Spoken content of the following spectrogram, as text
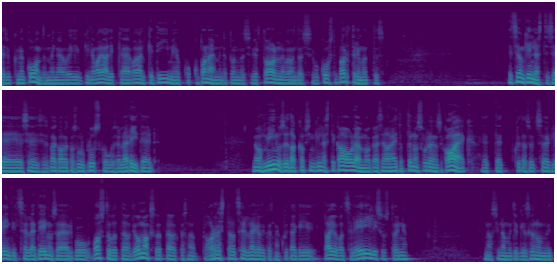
niisugune koondamine või mingi vajalike, vajalike tiimi nagu kokku panemine, et on ta siis virtuaalne või on ta siis nagu koostööpartneri mõttes, et see on kindlasti see, see, see väga-väga suur pluss kogu sellel äriteel. noh, miinuseid hakkab siin kindlasti ka olema, aga seal näitab tõenäoliselt suure tõenäosusega aeg, et, et kuidas üldse kliendid selle teenuse nagu vastu võtavad ja omaks võtavad, kas nad arvestavad sellega või kas nad kuidagi tajuvad selle erilisust, on ju noh, siin on muidugi sõnumid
